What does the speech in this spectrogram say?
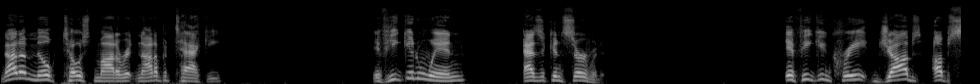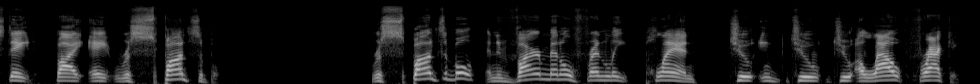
not a milk toast moderate, not a Pataki, if he can win as a conservative, if he can create jobs upstate by a responsible, responsible and environmental friendly plan to, to, to allow fracking.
